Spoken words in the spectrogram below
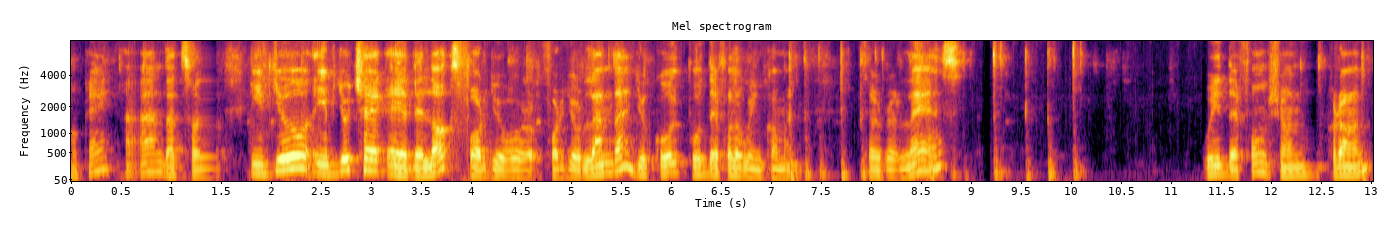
okay and that's all. If you if you check uh, the logs for your for your lambda you could put the following command serverless with the function cron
